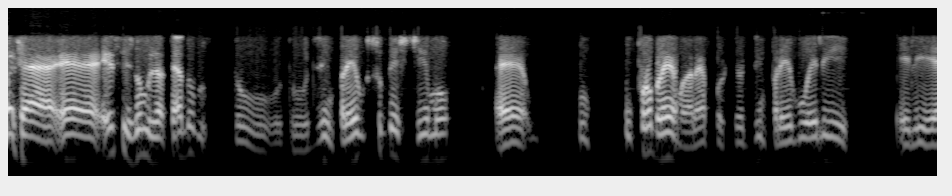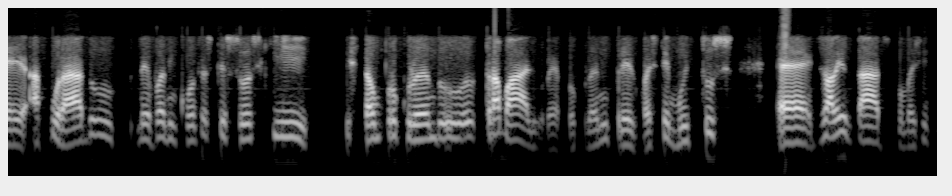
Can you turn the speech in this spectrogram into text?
Pois é, é esses números até do, do, do desemprego subestimam é, o, o, problema, né? Porque o desemprego ele ele é apurado levando em conta as pessoas que estão procurando trabalho, né? Procurando emprego, mas tem muitos é, desalentados, como a gente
